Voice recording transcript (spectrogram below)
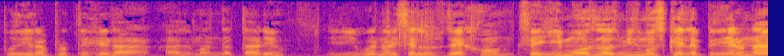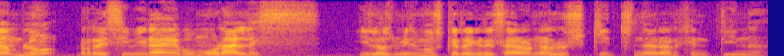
pudiera proteger al mandatario. Y bueno, ahí se los dejo. Seguimos los mismos que le pidieron a AMLO recibir a Evo Morales y los mismos que regresaron a los Kirchner Argentina.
